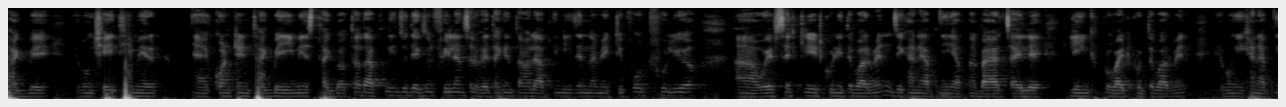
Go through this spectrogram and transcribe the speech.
থাকবে এবং সেই থিমের কন্টেন্ট থাকবে ইমেজ থাকবে। অর্থাৎ আপনি যদি একজন ফ্রিল্যান্সার হয়ে থাকেন, তাহলে আপনি নিজের নামে একটি পোর্টফোলিও ওয়েবসাইট ক্রিয়েট করে নিতে পারবেন, যেখানে আপনি আপনার বায়ার চাইলে লিঙ্ক প্রোভাইড করতে পারবেন এবং এখানে আপনি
